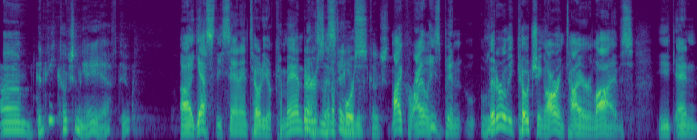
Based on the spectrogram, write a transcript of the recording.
of. Um, didn't he coach in the AAF too? Uh, yes, the San Antonio Yeah, I was Commanders, and of say, course, coach. Mike Riley's been literally coaching our entire lives, he, and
